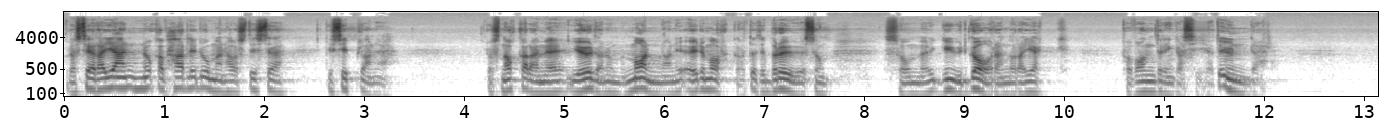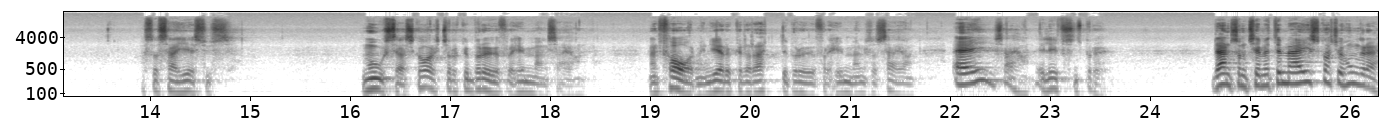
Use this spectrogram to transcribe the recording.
og da ser de igjen noe av herligdommen hos disse disiplene. Da snakker de med jødene om mannen i øydemarka, dette brødet som, som Gud ga dem når de gikk på vandringa si. Et under. Og Så sier Jesus Moses ga ikke dere brød fra himmelen, sier han. Men far min gir dere det rette brødet fra himmelen. Så sier han, Jeg, sier han, er livsens brød. Den som kommer til meg, skal ikke hungre.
